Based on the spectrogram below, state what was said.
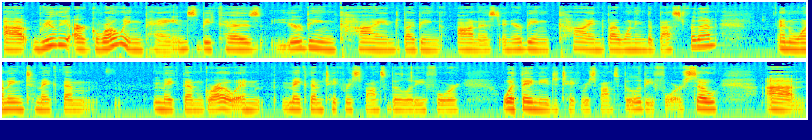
uh, really are growing pains because you're being kind by being honest and you're being kind by wanting the best for them and wanting to make them make them grow and make them take responsibility for what they need to take responsibility for. So um,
